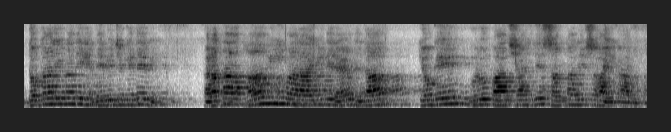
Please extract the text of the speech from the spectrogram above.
ਦੁੱਖਾਂ ਲਈ ਉਹਨਾਂ ਦੇ ਹਿਰਦੇ ਵਿੱਚ ਕਿਤੇ ਵੀ ਰਤਾ ਥਾਂ ਮਹਾਰਾਜ ਕਹਿੰਦੇ ਰਹਿਣ ਦਿੰਦਾ, ਕਿਉਂਕਿ ਗੁਰੂ ਪਾਤਸ਼ਾਹ ਜੀ ਦੇ ਸੰਤਾਂ ਨੇ ਸਹਾਈ ਸਹਾਇਕਾਰ ਦਿੱਤਾ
